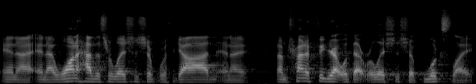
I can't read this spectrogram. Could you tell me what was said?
and I, and I want to have this relationship with God, and, I, and I'm trying to figure out what that relationship looks like.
